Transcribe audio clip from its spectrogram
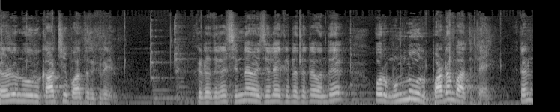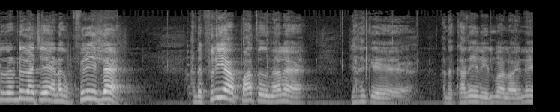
ஏழுநூறு காட்சி பார்த்துருக்கிறேன். கிட்டத்தட்ட சின்ன வயசுலே கிட்டத்தட்ட வந்து ஒரு முந்நூறு படம் பார்த்துட்டேன். ரெண்டு ரெண்டு காட்சியே எனக்கு ஃப்ரீ இல்லை. அந்த ஃப்ரீயாக பார்த்ததுனால எனக்கு அந்த கதையில் இன்வால்வ் ஆகினு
